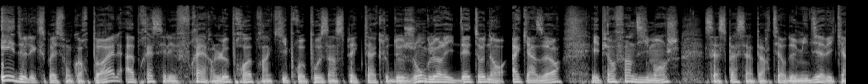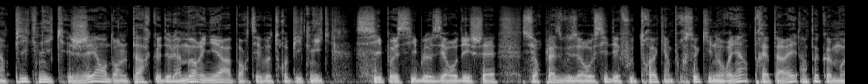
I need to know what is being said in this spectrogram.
et de l'expression corporelle. Après, c'est les frères Le Propre hein, qui proposent un spectacle de jonglerie détonnant à 15h. Et puis enfin, dimanche, ça se passe à partir de midi avec un pique-nique géant dans le parc de la Morinière. Apportez votre pique-nique, si possible, zéro déchet. Sur place, vous aurez aussi des food trucks hein, pour ceux qui n'ont rien préparé, un peu comme moi.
